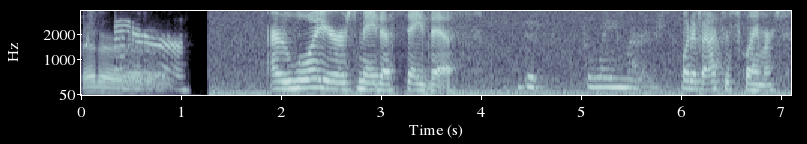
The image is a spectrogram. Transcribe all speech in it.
better. Our lawyers made us say this. Disclaimers. What about disclaimers?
